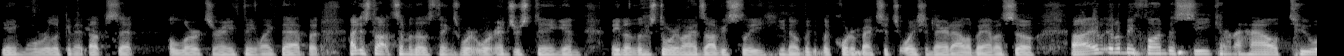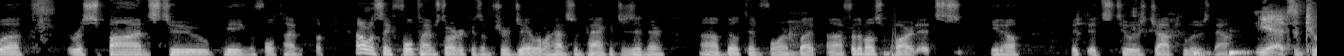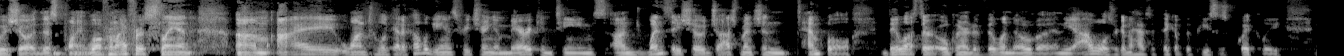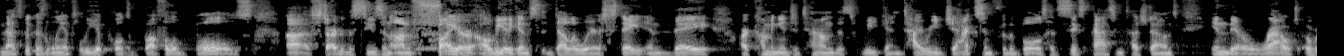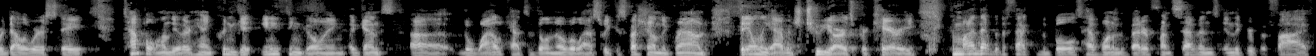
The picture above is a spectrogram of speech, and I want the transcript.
game where we're looking at upset alerts or anything like that. But I just thought some of those things were, were interesting. And, you know, the storylines, obviously, you know, the, the quarterback situation there in Alabama. So uh, it, will be fun to see kind of how Tua responds to being the full time. I don't want to say full time starter because I'm sure Jalen will have some packages in there uh, built in for him. But uh, for the most part, it's, you know, it, it's Tua's job to lose now. Yeah, it's a Tua show at this point. Well, for my first slant, um, I wanted to look at a couple games featuring American teams. On Wednesday's show, Josh mentioned Temple. They lost their opener to Villanova, and the Owls are going to have to pick up the pieces quickly. And that's because Lance Leipold's Buffalo Bulls uh, started the season on fire, albeit against Delaware State, and they are coming into town this weekend. Tyree Jackson for the Bulls had six passing touchdowns in their rout over Delaware State. Temple, on the other hand, couldn't get anything going against uh, the Wildcats of Villanova last week, especially on the ground. They only averaged two yards per carry. Combine that with the fact that the Bulls have one of the better front sevens in the group of five.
